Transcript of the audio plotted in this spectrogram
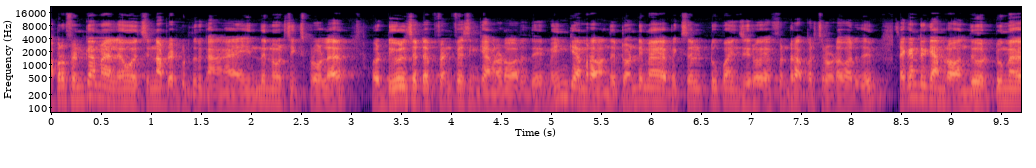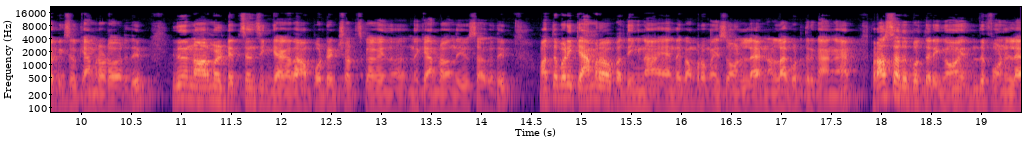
அப்புறம் ஃப்ரண்ட் கேமராலையும் ஒரு சின்ன அப்டேட் கொடுத்துருக்காங்க. இந்த நோட் சிக்ஸ் ப்ரோவில் ஒரு டியூல் செட்டப் ஃப்ரண்ட் ஃபேசிங் கேமராவோட வருது. மெயின் கேமரா வந்து twenty mega pixel two point zero எஃப்ன்ற அப்பர்ச்சரோட வருது. செகண்டரி கேமரா வந்து ஒரு டூ மெகா பிக்சல் கேமராவோட வருது. இது நார்மல் டெப் சென்சிங்காக தான் போர்ட்ரேட் ஷாட்ஸ்க்காக இந்த இந்த கேமரா வந்து யூஸ் ஆகுது. மற்றபடி கேமராவை பார்த்தீங்கன்னா எந்த காம்ப்ரமைஸும் இல்லை. நல்லா கொடுத்துருக்காங்க. ப்ராசரை பொறுத்த வரைக்கும் இந்த ஃபோனில்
